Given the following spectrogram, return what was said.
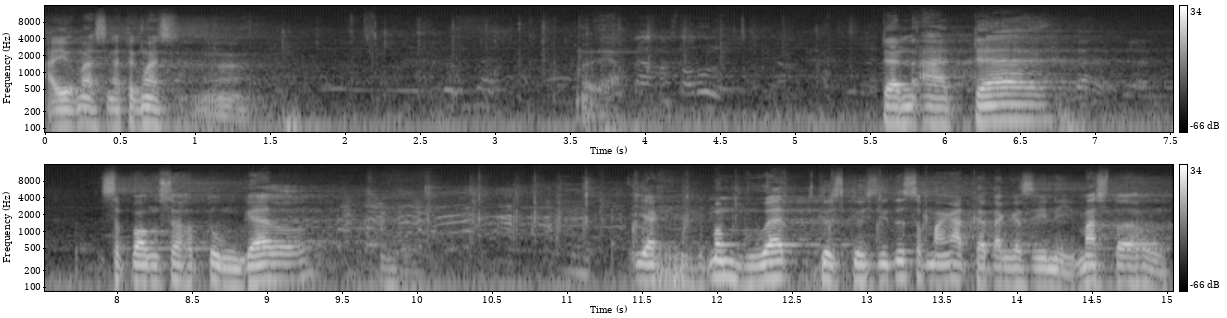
Ayo Mas, ngadeg Mas. Nah. Ya. Dan ada sponsor tunggal yang membuat Gus-Gus itu semangat datang ke sini, Mas Torul.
